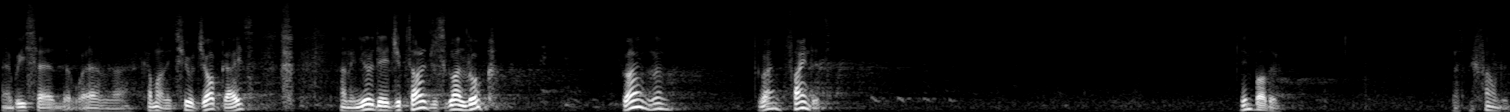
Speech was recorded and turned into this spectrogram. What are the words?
And we said, well, uh, come on, it's your job, guys. I mean, you're the Egyptologist. Go and look. Go on, go on. Go and find it. Didn't bother. But we found it.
